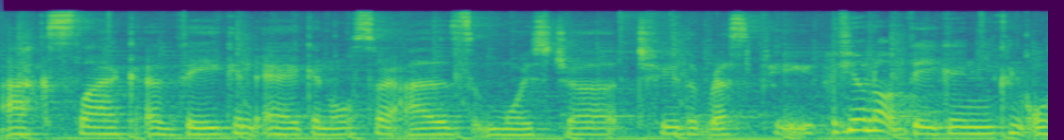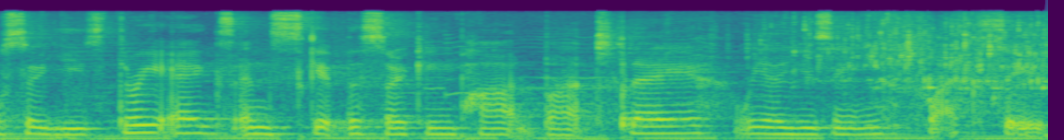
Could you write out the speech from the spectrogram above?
acts like a vegan egg and also adds adds moisture to the recipe. If you're not vegan, you can also use three eggs and skip the soaking part, but today we are using flaxseed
